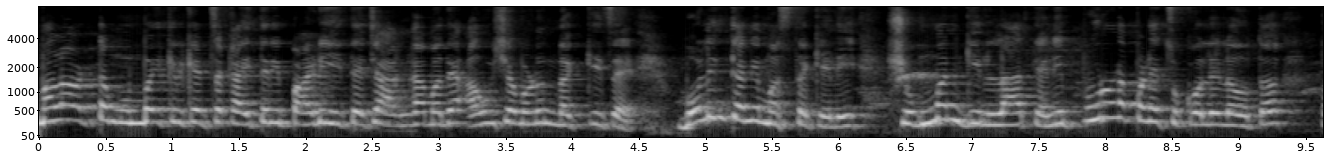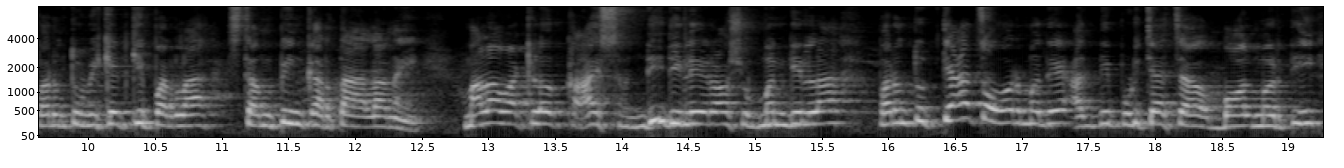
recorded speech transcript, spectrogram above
मला वाटतं मुंबई क्रिकेटचं काहीतरी पाडी त्याच्या अंगामध्ये अंश म्हणून नक्कीच आहे. बॉलिंग त्यांनी मस्त केली. शुभमन गिलला त्यांनी पूर्णपणे चुकवलेलं होतं. परंतु विकेट किपरला स्टंपिंग करता आला नाही. मला वाटलं काय संधी दिली राव शुभमन गिलला? परंतु त्याच ओव्हरमध्ये अगदी पुढच्याच बॉलवरती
